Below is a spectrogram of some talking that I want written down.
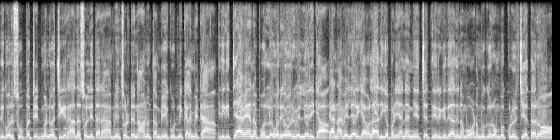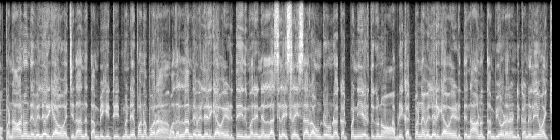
இதுக்கு ஒரு சூப்பர் ட்ரீட்மெண்ட் வச்சுக்கிறேன். அதை சொல்லித்தரேன் அப்படின்னு சொல்லிட்டு நானும் தம்பியை கூட்டின்னு கிளம்பிட்டேன். இதுக்கு தேவையான பொருள் ஒரே ஒரு வெள்ளரிக்காய் ஏன்னா வெள்ளரிக்காவில் அதிகப்படியான நீர்ச்சத்து இருக்குது. அது நம்ம உடம்புக்கு ரொம்ப குளிர்ச்சியை தரும். இப்போ நானும் இந்த வெள்ளரிக்காவை வச்சு தான் இந்த தம்பிக்கு ட்ரீட்மெண்டே பண்ண போறேன். முதல்ல அந்த வெள்ளரிக்காவை எடுத்து இது மாதிரி நல்லா ஸ்லைஸ் ஸ்லைஸா ரவுண்ட் ரவுண்டா கட் பண்ணி எடுத்துக்கணும். அப்படி கட் பண்ண வெள்ளரிக்காவை எடுத்து நானும் தம்பியோட ரெண்டு கண்ணுலையும் வைக்க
